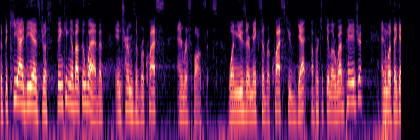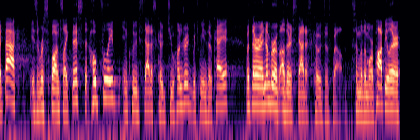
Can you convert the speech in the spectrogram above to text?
But the key idea is just thinking about the web in terms of requests and responses. One user makes a request to get a particular web page, and what they get back is a response like this that hopefully includes status code 200, which means OK. But there are a number of other status codes as well. Some of the more popular,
